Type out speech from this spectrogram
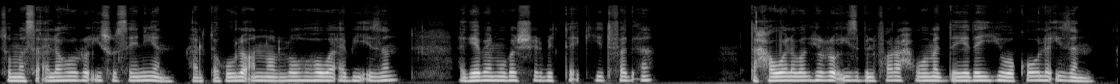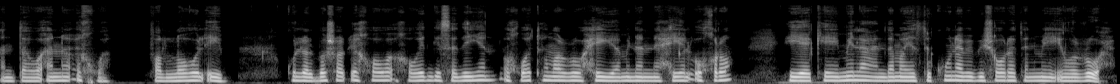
ثم سأله الرئيس ثانيا هل تقول أن الله هو أبي إذن؟ أجاب المبشر بالتأكيد فجأة تحول وجه الرئيس بالفرح ومد يديه وقال إذا أنت وأنا إخوة فالله الآب. كل البشر إخوة وأخوات جسديا أخوتهم الروحية من الناحية الأخرى هي كاملة عندما يثقون ببشارة الماء والروح.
